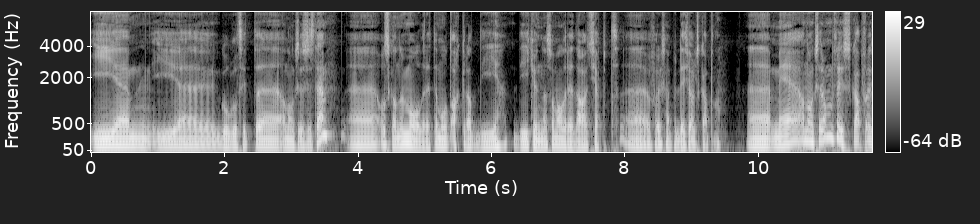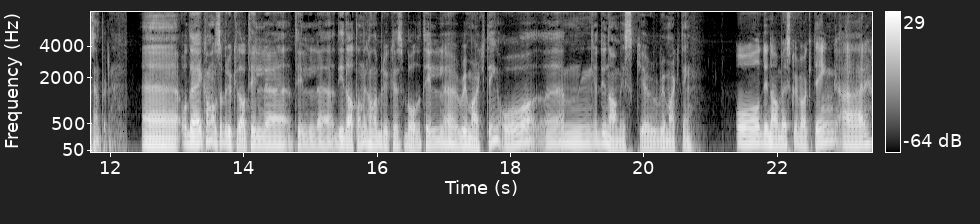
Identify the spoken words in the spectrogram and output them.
i, i Google sitt annonsesystem. Og så kan du målrette mot akkurat de, de kundene som allerede har kjøpt f.eks. det kjøleskapet. Eh, med annonser om fryseskap, f.eks. Eh, og det kan man også bruke da til, eh, til eh, De dataene kan da brukes både til remarketing og eh, dynamisk remarketing. Og dynamisk remarketing er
